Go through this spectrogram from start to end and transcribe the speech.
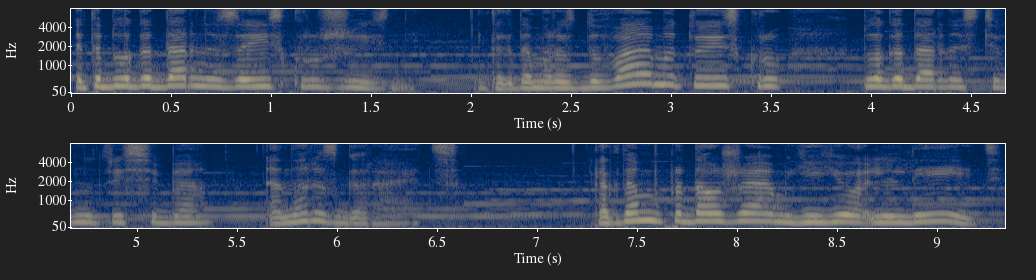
Это благодарность за искру жизни. И когда мы раздуваем эту искру благодарности внутри себя – она разгорается. Когда мы продолжаем ее лелеять,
